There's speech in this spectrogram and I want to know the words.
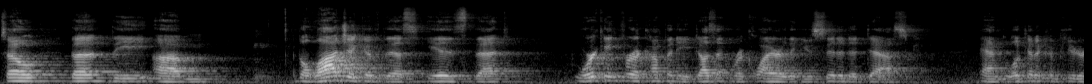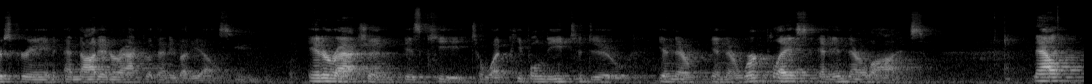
So the, the, um, the logic of this is that working for a company doesn't require that you sit at a desk and look at a computer screen and not interact with anybody else. Interaction is key to what people need to do in their, in their workplace and in their lives. Now,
